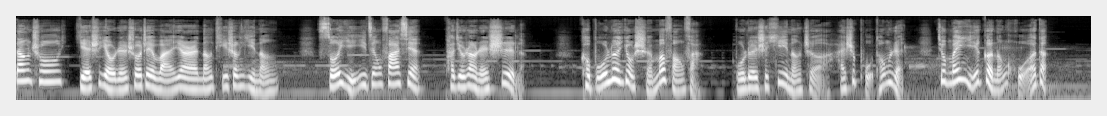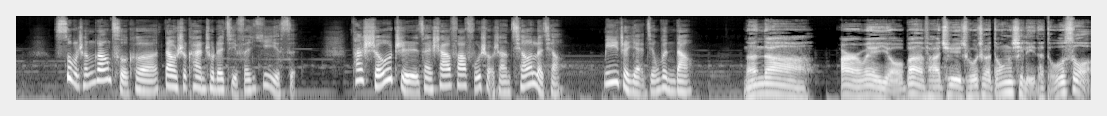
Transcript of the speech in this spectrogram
当初也是有人说这玩意儿能提升异能，所以一经发现，他就让人试了。可不论用什么方法，不论是异能者还是普通人，就没一个能活的。宋成刚此刻倒是看出了几分意思，他手指在沙发扶手上敲了敲，眯着眼睛问道：“难道二位有办法去除这东西里的毒素？”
